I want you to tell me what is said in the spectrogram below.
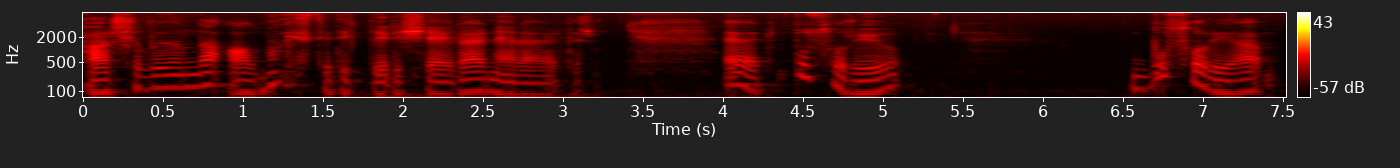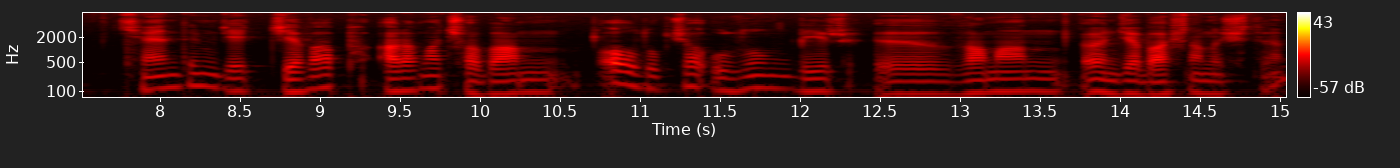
Karşılığında almak istedikleri şeyler nelerdir? Evet, bu soruyu bu soruya kendimce cevap arama çabam oldukça uzun bir e, zaman önce başlamıştı.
